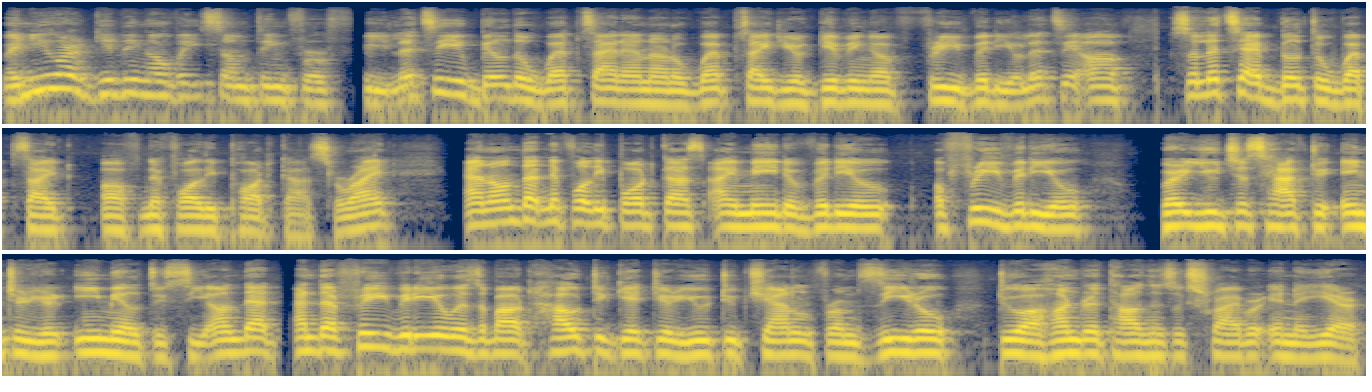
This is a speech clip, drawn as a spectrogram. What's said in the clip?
When you are giving away something for free, let's say you build a website and on a website you're giving a free video. Let's say, uh, so let's say I built a website of Nepali podcast, right? And on that Nepali podcast, I made a video, a free video where you just have to enter your email to see on that and the free video is about how to get your youtube channel from zero to a hundred thousand subscriber in a year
